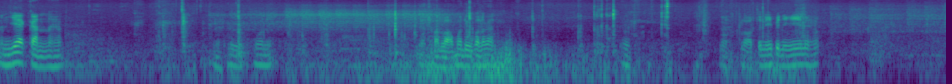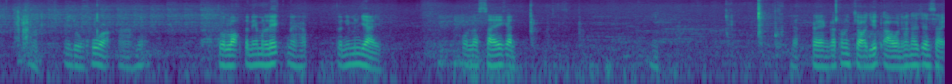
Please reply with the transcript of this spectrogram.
มันแยกกันนะครับ คือขั้วนเดี๋ยวถอดหลอดมาดูกันแล้วกันหลอดตัวนี้เป็นอย่างนี้นะครับอ่ดูขั้วอ่าเนี่ยตัวล็อกตัวนี้มันเล็กนะครับ ตัวนี้มันใหญ่คนละไซส์กันดัดแปลงก็ต้องเจาะยึดเอานะถ้าจะใส่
